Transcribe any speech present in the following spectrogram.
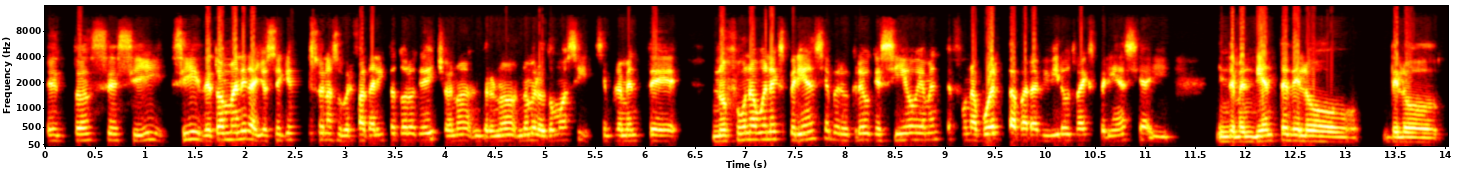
Entonces, sí, sí, de todas maneras, yo sé que suena súper fatalista todo lo que he dicho, pero no, no me lo tomo así. Simplemente no fue una buena experiencia, pero creo que sí, obviamente fue una puerta para vivir otra experiencia y independiente de lo, de lo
